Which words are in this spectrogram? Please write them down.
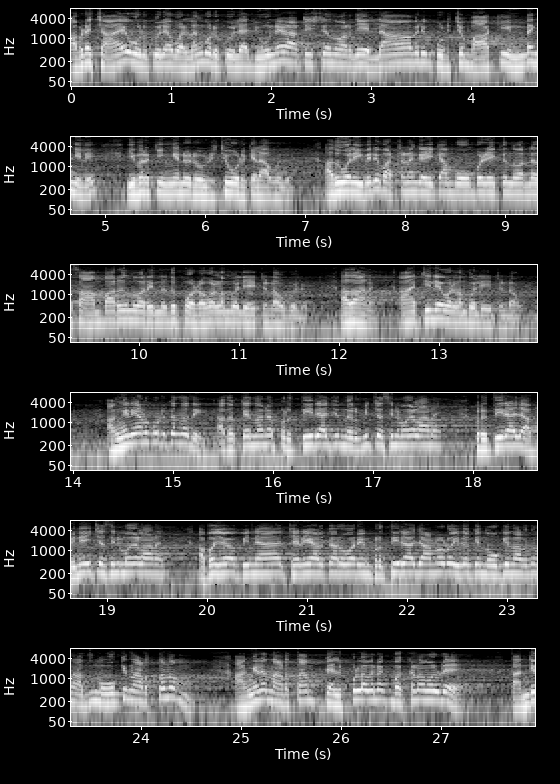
അവിടെ ചായ കൊടുക്കൂല വെള്ളം കൊടുക്കൂല. ജൂനിയർ ആർട്ടിസ്റ്റ് എന്ന് പറഞ്ഞാൽ എല്ലാവരും കുടിച്ച് ബാക്കി ഉണ്ടെങ്കിൽ ഇവർക്ക് ഇങ്ങനെ ഒരു ഒഴിച്ചു കൊടുക്കലാവുമല്ലോ അതുപോലെ ഇവർ ഭക്ഷണം കഴിക്കാൻ പോകുമ്പോഴേക്കും എന്ന് പറഞ്ഞാൽ സാമ്പാർ എന്ന് പറയുന്നത് പുഴവെള്ളം പോലെ ആയിട്ടുണ്ടാവും പോലും. അതാണ്. ആറ്റിലെ വെള്ളം പോലെ ആയിട്ടുണ്ടാവും. അങ്ങനെയാണ് കൊടുക്കുന്നത്. അതൊക്കെ എന്ന് പറഞ്ഞാൽ പൃഥ്വിരാജ് നിർമ്മിച്ച സിനിമകളാണ്. പൃഥ്വിരാജ് അഭിനയിച്ച സിനിമകളാണ്. അപ്പോൾ പിന്നെ ചില ആൾക്കാർ പറയും പൃഥ്വിരാജാണോടോ ഇതൊക്കെ നോക്കി നടക്കുന്നത്? അത് നോക്കി നടത്തണം. അങ്ങനെ നടത്താൻ കെൽപ്പുള്ളവനെ വെക്കണം അവിടെ. തന്റെ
